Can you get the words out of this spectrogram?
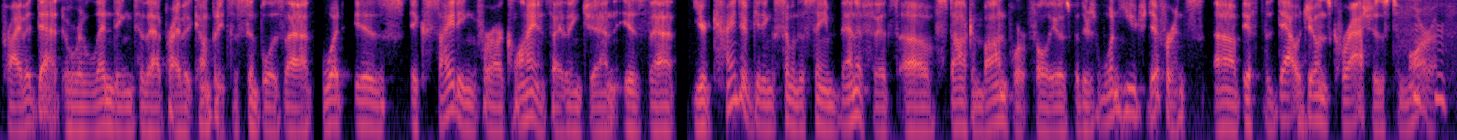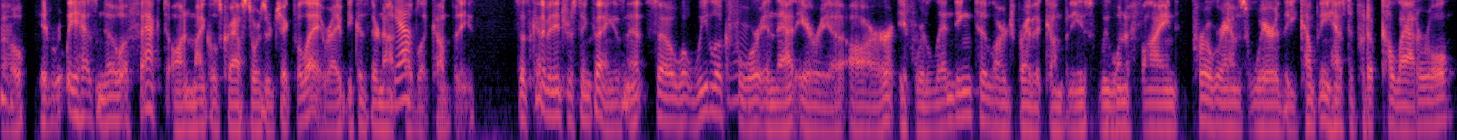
private debt or lending to that private company. It's as simple as that. What is exciting for our clients, I think, Jen, is that you're kind of getting some of the same benefits of stock and bond portfolios, but there's one huge difference. Uh, if the Dow Jones crashes tomorrow, it really has no effect on Michael's Craft Stores or Chick fil A, right? Because they're not yeah. public companies. So it's kind of an interesting thing, isn't it? So what we look yes. for in that area are if we're lending to large private companies, we want to find programs where the company has to put up collateral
